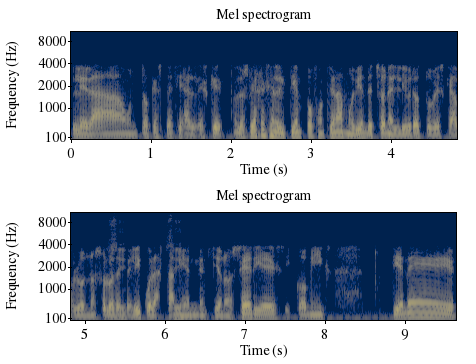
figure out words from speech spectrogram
le da un toque especial. Es que los viajes en el tiempo funcionan muy bien. De hecho, en el libro tú ves que hablo no solo de películas, también menciono series y cómics. Tiene,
